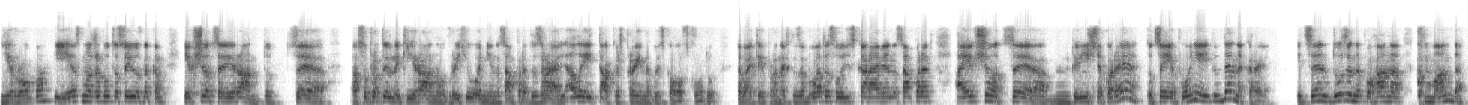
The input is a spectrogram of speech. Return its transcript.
Європа ЄС може бути союзником. Якщо це Іран, то це супротивники Ірану в регіоні насамперед Ізраїль, але і також країни Близького Сходу. Давайте і про них не забувати. Саудівська Аравія насамперед. А якщо це Північна Корея, то це Японія і Південна Корея, і це дуже непогана команда,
